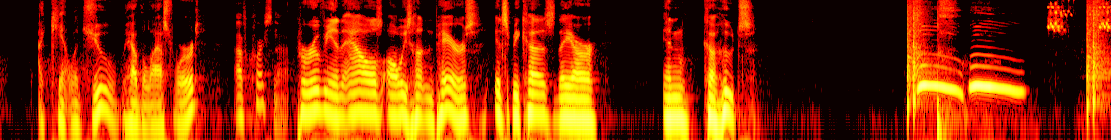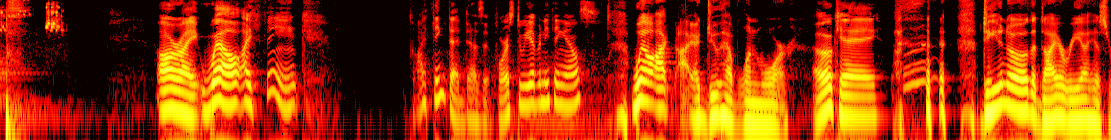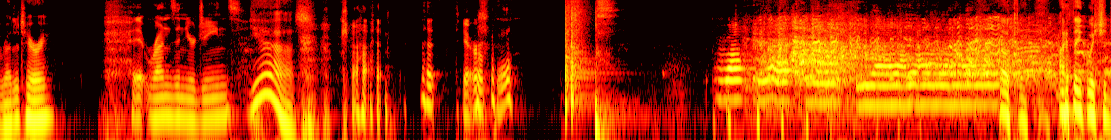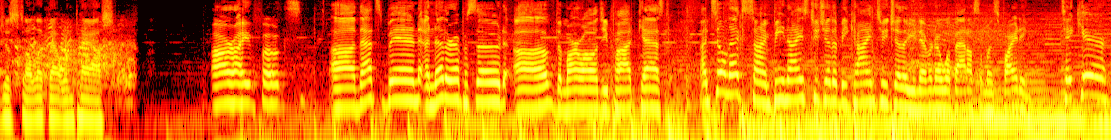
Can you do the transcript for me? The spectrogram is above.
I can't let you have the last word. Of course not. Peruvian owls always hunt in pairs. It's because they are in cahoots. Woo, woo. All right. Well, I think I think that does it for us. Do we have anything else? Well, I, I do have one more. Okay. Do you know that diarrhea is hereditary? It runs in your genes. Yes. God. That's terrible. Okay. I think we should just uh, let that one pass. All right, folks. Uh, that's been another episode of the Morrowology podcast. Until next time, be nice to each other, be kind to each other. You never know what battle someone's fighting. Take care.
